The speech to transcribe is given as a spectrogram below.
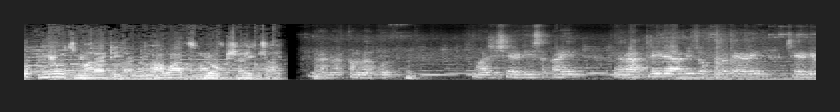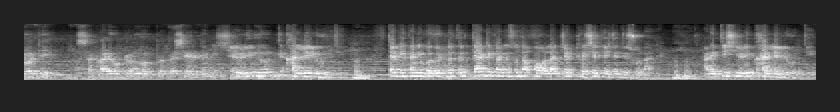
लोक न्यूज मराठी आवाज लोकशाहीचा. राहणार कमलापूर माझी शिर्डी सकाळी रात्री आम्ही झोपलो त्यावेळी शिर्डी होती. सकाळी उठून बघतो तर शिर्डी शेळी नेऊन ती खाल्लेली होती. त्या ठिकाणी बघितलं तर त्या ठिकाणी सुद्धा पावलांचे ठसे त्याचे दिसून आले. आणि ती शेळी खाल्लेली होती.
